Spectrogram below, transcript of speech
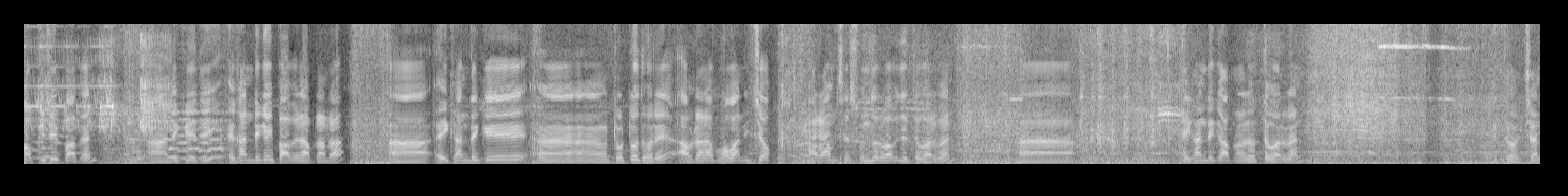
সব কিছুই পাবেন। দেখিয়ে দিই, এখান থেকেই পাবেন আপনারা। এইখান থেকে টোটো ধরে আপনারা ভবানী চক আরামসে সুন্দরভাবে যেতে পারবেন। এখান থেকে আপনারা ধরতে পারবেন। দেখতে পাচ্ছেন?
